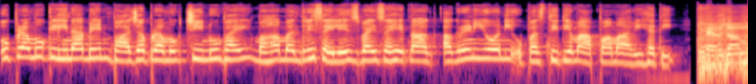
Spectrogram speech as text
ઉપપ્રમુખ લીનાબેન, ભાજપ પ્રમુખ ચીનુભાઈ, મહામંત્રી શૈલેષભાઈ સહિતના અગ્રણીઓની ઉપસ્થિતિમાં આપવામાં આવી હતી. ખેરગામ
